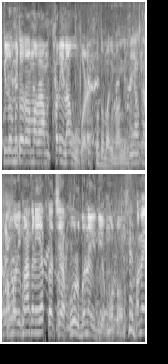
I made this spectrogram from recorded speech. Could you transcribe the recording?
કિલોમીટર અમારે આમ ફરીને આવવું પડે. શું તમારી માંગણી? અમારી માંગણી એક જ છે આ પુલ બનાવી દે મોટો. અમે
